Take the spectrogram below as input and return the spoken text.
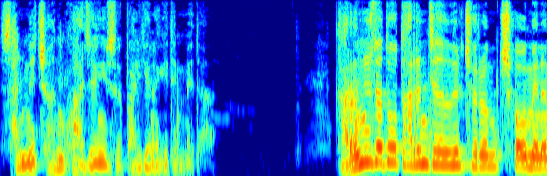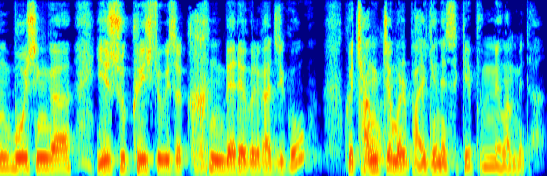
삶의 전 과정에서 발견하게 됩니다. 가론 유다도 다른 제자들처럼 처음에는 무엇인가 예수 그리스도에서 큰 매력을 가지고 그 장점을 발견했을 게 분명합니다.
